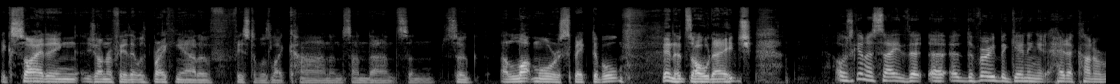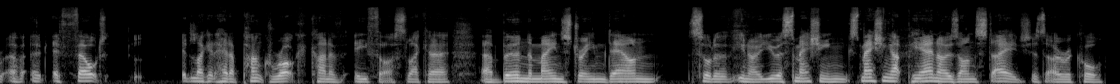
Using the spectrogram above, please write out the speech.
exciting genre fare that was breaking out of festivals like Cannes and Sundance, and so a lot more respectable in its old age. I was going to say that uh, at the very beginning, it had a kind of uh, it, it felt like it had a punk rock kind of ethos, like a, a burn the mainstream down sort of. You know, you were smashing smashing up pianos on stage, as I recall.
